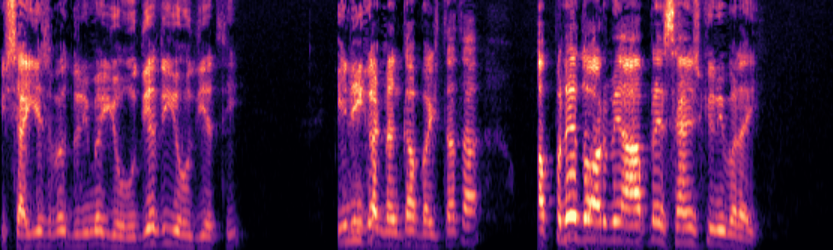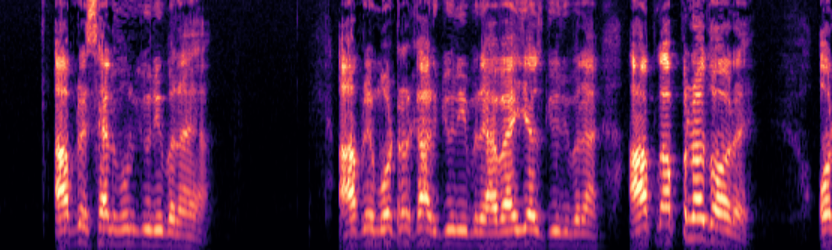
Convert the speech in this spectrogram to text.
عیسائیت سے پہلے دنیا میں یہودیت ہی یہودیت تھی۔ انہی کا ڈنکا بجتا تھا۔ اپنے دور میں آپ نے سائنس کیوں نہیں بنائی؟ آپ نے سیل فون کیوں نہیں بنایا؟ آپ نے موٹر کار کیوں نہیں بنایا؟ ہوائی جہاز کیوں نہیں بنایا؟ آپ کا اپنا دور ہے۔ اور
